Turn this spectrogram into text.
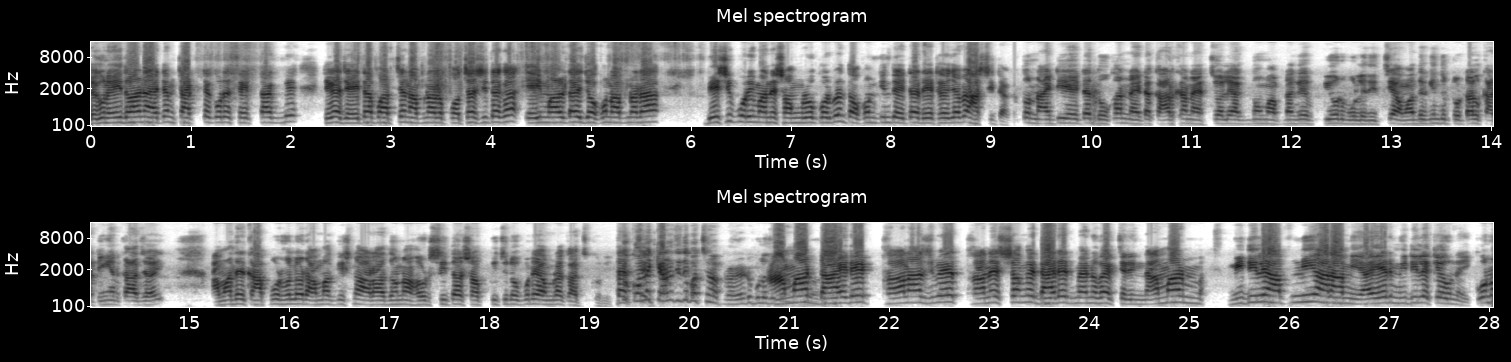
দেখুন, এই ধরনের আইটেম চারটে করে সেট থাকবে। ঠিক আছে, এটা পাচ্ছেন আপনারা পঁচাশি টাকা। এই মালটাই যখন আপনারা বেশি পরিমাণে সংগ্রহ করবেন তখন কিন্তু এটা রেট হয়ে যাবে আশি টাকা। তো নাইটি এটা দোকান না এটা কারখানা অ্যাকচুয়ালি একদম আপনাকে পিওর বলে দিচ্ছে। আমাদের কিন্তু টোটাল কাটিং এর কাজ হয়। আমাদের কাপড় হলো রামাকৃষ্ণ আরাধনা হর্ষিতা সবকিছুর উপরে আমরা কাজ করি। কমে কেন দিতে পারছেন আপনারা? বলে আমার ডাইরেক্ট থান আসবে থানের সঙ্গে ডাইরেক্ট ম্যানুফ্যাকচারিং আমার মিডিলে আপনি আর আমি আর এর মিডিলে কেউ নেই। কোনো।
